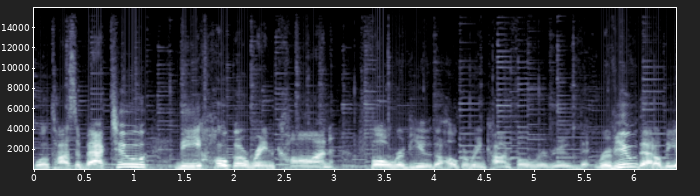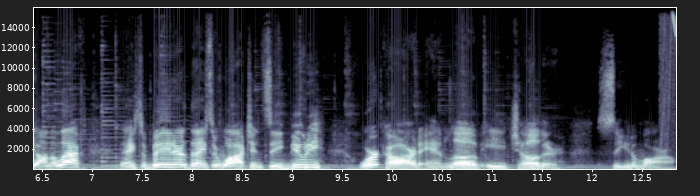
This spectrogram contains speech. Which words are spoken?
we'll toss it back to the Hoka Rincon full review, the Hoka Rincon full review. Review, that'll be on the left. Thanks for being here. Thanks for watching. Seek Beauty work hard, and love each other. See you tomorrow.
